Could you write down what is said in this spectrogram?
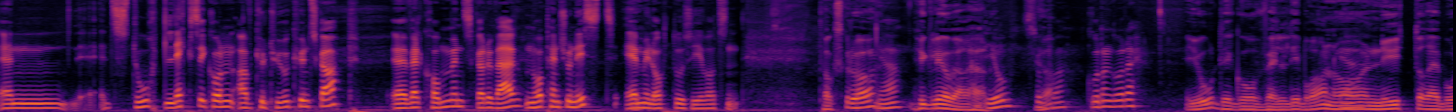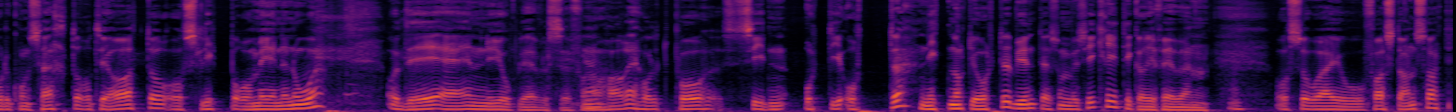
en, et stort leksikon av kulturkunnskap. Eh, velkommen skal du være, nå pensjonist, Emil Otto Syvertsen. Takk skal du ha. Ja. Hyggelig å være her. Jo, så Ja. bra. Hvordan går det? Jo, det går veldig bra. Nå Ja. nyter jeg både konserter og teater og slipper å mene noe. Og det er en ny opplevelse. For nå har jeg holdt på siden 88. 1988 begynte jeg som musikkritiker i Fevennen. Og så var jeg jo fast ansatt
